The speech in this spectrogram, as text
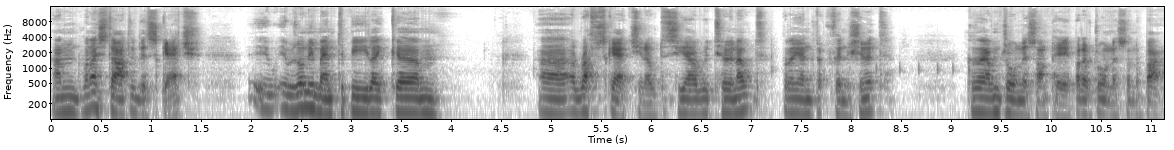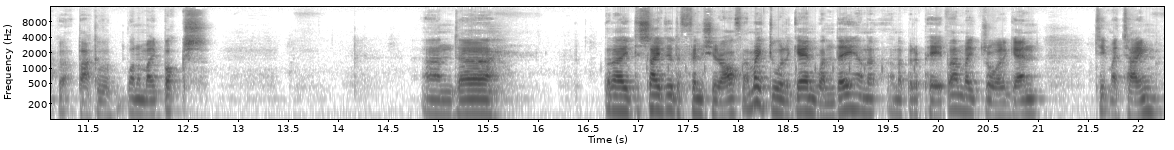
And when I started this sketch, it, it was only meant to be like um, uh, a rough sketch, you know, to see how it would turn out. But I ended up finishing it because I haven't drawn this on paper, I've drawn this on the back back of one of my books. And uh, but I decided to finish it off. I might do it again one day on a, on a bit of paper. I might draw it again, take my time.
